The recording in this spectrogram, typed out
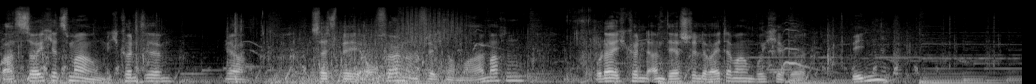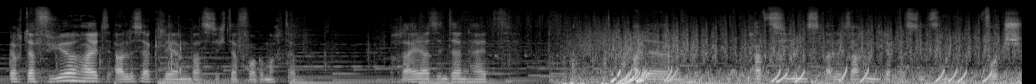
Was soll ich jetzt machen? Ich könnte, ja, das Let's Play aufhören und vielleicht normal machen. Oder ich könnte an der Stelle weitermachen, wo ich ja bin. Doch dafür halt alles erklären, was ich davor gemacht habe. Leider sind dann halt alle Cutscenes, alle Sachen, die da passiert sind, futsch.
